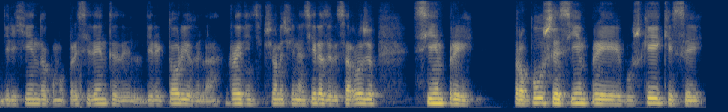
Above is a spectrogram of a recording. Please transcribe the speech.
dirigiendo como presidente del directorio de la Red de Instituciones Financieras de Desarrollo, siempre propuse, siempre busqué que se,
